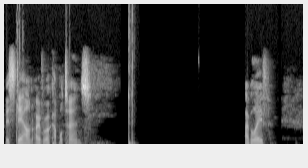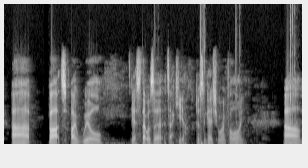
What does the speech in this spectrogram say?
this down over a couple turns. I believe. Uh, but I will, yes, that was an attack here, just in case you weren't following. Um,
